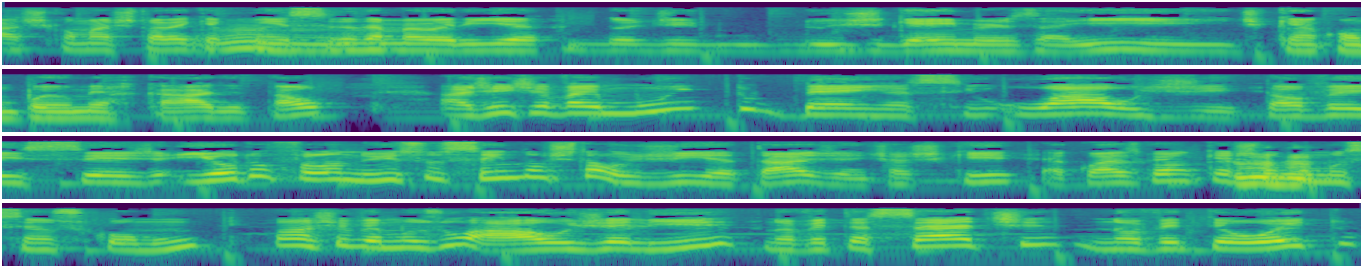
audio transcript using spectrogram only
acho que é uma história que é conhecida uhum. da maioria do, de, dos gamers aí, de quem acompanha o mercado e tal. A gente vai muito bem, assim, o auge talvez seja. E eu tô falando isso sem nostalgia, tá, gente? Acho que é quase que uma questão uhum. como senso comum. Então nós tivemos o auge ali, 97, 98,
